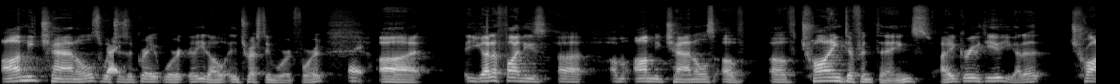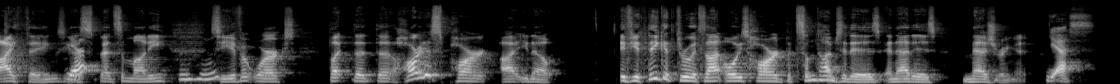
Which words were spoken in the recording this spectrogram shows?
omni channels, which Right. is a great word, you know, interesting word for it. Right. Uh, you got to find these uh, omni channels of of trying different things. I agree with you. You got to try things. You got to spend some money, Mhm. see if it works. But the the hardest part, uh, you know, if you think it through, it's not always hard, but sometimes it is, and that is measuring it Yes.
